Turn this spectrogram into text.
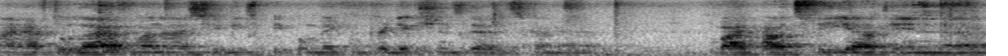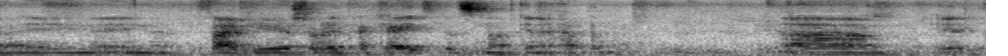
I have to laugh when I see these people making predictions that it's going to wipe out fiat in, uh, in, in five years or a decade. That's not going to happen. Um, it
